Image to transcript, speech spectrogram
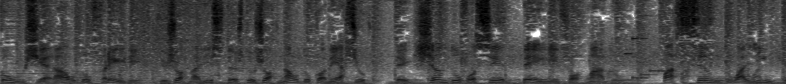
Com Geraldo Freire e jornalistas do Jornal do Comércio, deixando você bem informado. Passando a Limpo.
